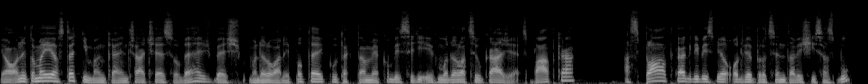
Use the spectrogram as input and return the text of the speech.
Jo, oni to mají i ostatní banky, jen třeba ČSOB, když budeš modelovat hypotéku, tak tam jakoby se ti i v modelaci ukáže splátka a splátka, kdybys měl o 2% vyšší sazbu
